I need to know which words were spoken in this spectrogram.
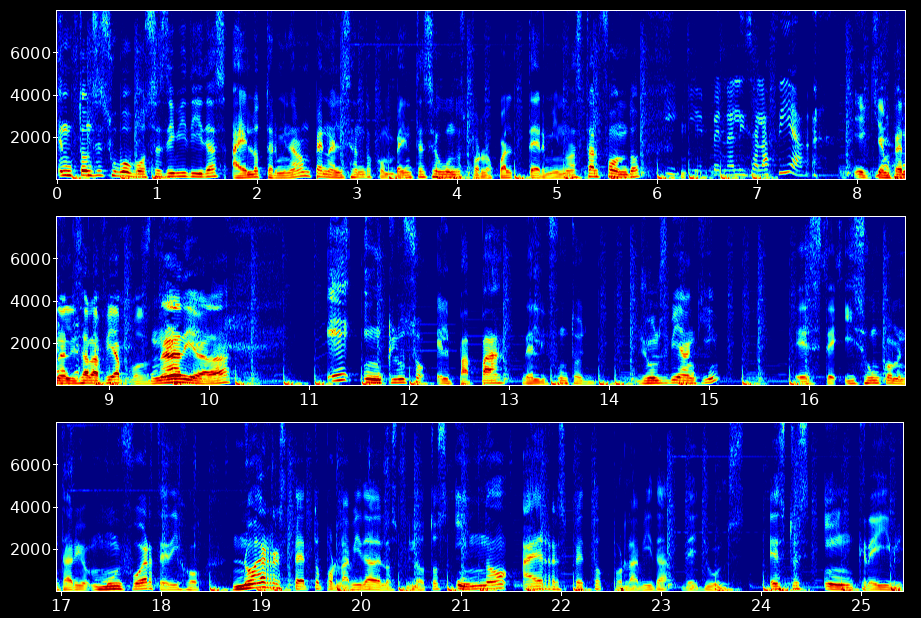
Entonces hubo voces divididas, a él lo terminaron penalizando con 20 segundos, por lo cual terminó hasta el fondo. ¿Y quién penaliza la FIA? ¿Y quién penaliza a la FIA? Pues nadie, ¿verdad? E incluso el papá del difunto Jules Bianchi este, hizo un comentario muy fuerte. Dijo, no hay respeto por la vida de los pilotos y no hay respeto por la vida de Jules. Esto es increíble.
